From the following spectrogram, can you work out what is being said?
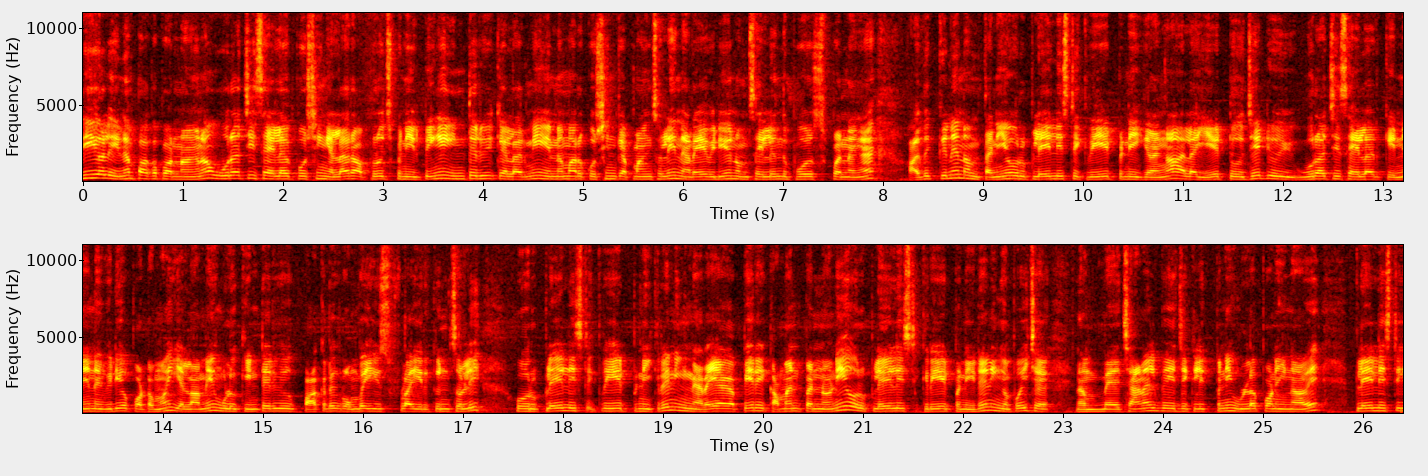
வீடியோவில் என்ன பார்க்க போகிறாங்கன்னா ஊராட்சி செயலர் போஸ்டிங் எல்லாரும் அப்ரோச் பண்ணியிருப்பீங்க. இன்டர்வியூக்கு எல்லாருமே என்ன மாதிரி கொஷின் கேட்பாங்கன்னு சொல்லி நிறைய வீடியோ நம்ம சைட்லேருந்து போஸ்ட் பண்ணுங்க. அதுக்குன்னு நம்ம தனியாக ஒரு பிளேலிஸ்ட்டை க்ரியேட் பண்ணிக்கிறாங்க அதில் ஏ டு ஜெட் ஊராட்சி செயலருக்கு என்னென்ன வீடியோ போட்டோமோ எல்லாமே உங்களுக்கு இன்டர்வியூ பார்க்குறதுக்கு ரொம்ப யூஸ்ஃபுல்லாக இருக்குன்னு சொல்லி ஒரு பிளேலிஸ்ட் க்ரியேட் பண்ணிக்கிறேன். நீங்கள் நிறையா பேர் கமெண்ட் பண்ணோன்னே ஒரு பிளேலிஸ்ட் க்ரியேட் பண்ணிவிட்டு நீங்கள் போய் சே- நம்ம சேனல் பேஜை கிளிக் பண்ணி உள்ளே போனீங்கன்னாவே பிளேலிஸ்ட்டு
